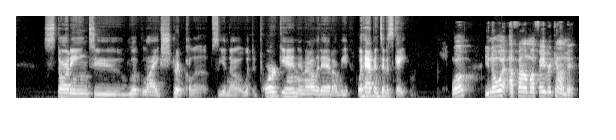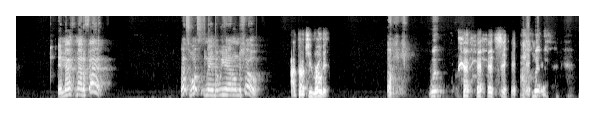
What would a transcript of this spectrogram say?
starting to look like strip clubs? You know, with the twerking and all of that. Are we? What happened to the skate? Well, you know what? I found my favorite comment. And ma- matter of fact, that's what's his name that we had on the show. I thought you wrote it. What, what-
